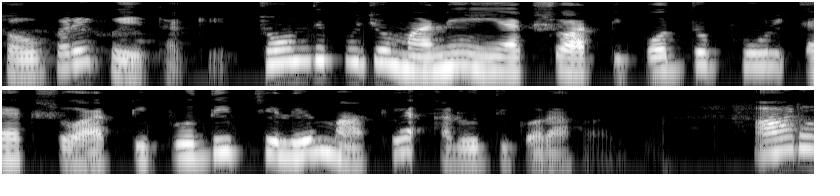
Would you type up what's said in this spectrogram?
সহকারে হয়ে থাকে। সন্ধি পুজো মানেই একশো আটটি পদ্ম ফুল একশো আটটি প্রদীপ জেলে মাকে আরতি করা হয়। আরও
